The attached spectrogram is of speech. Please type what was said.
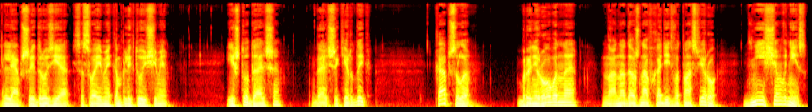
ляпшие друзья со своими комплектующими. И что дальше? Дальше кирдык. Капсула бронированная, но она должна входить в атмосферу днищем вниз.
